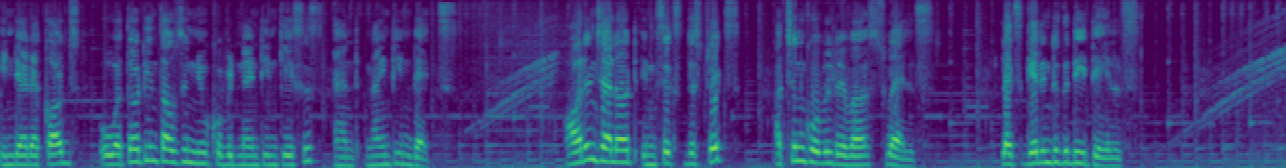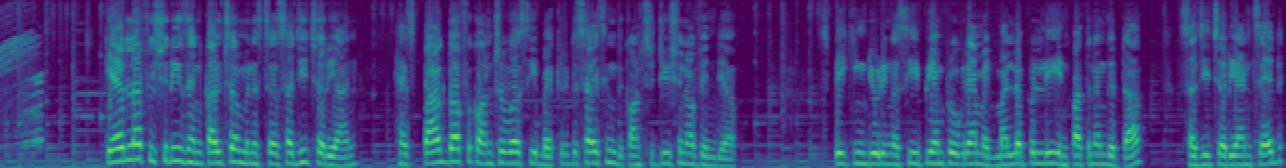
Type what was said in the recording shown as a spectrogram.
India records over 13,000 new COVID 19 cases and 19 deaths. Orange alert in 6 districts, Achankovil River swells. Let's get into the details. Kerala Fisheries and Culture Minister Saji Cheriyan has sparked off a controversy by criticizing the Constitution of India. Speaking during a CPM program at Mallapalli in Pathanamthitta, Saji Cheriyan said,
